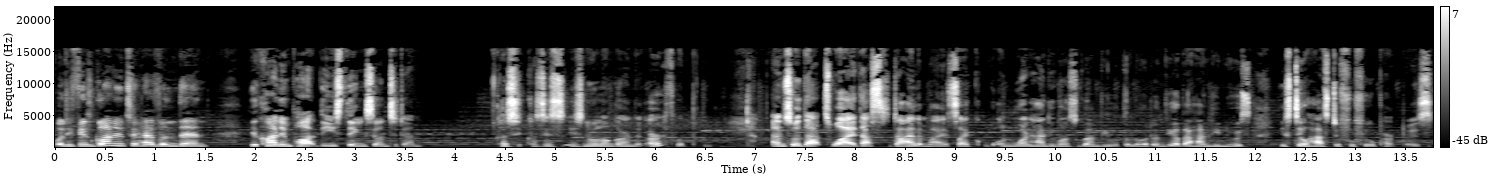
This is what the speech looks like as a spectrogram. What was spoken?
But if he's gone into heaven then he can't impart these things unto them. Because because he's, he's no longer on the earth with them. And so that's why that's the dilemma. It's like on one hand he wants to go and be with the lord. On the other hand he knows he still has to fulfill purpose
